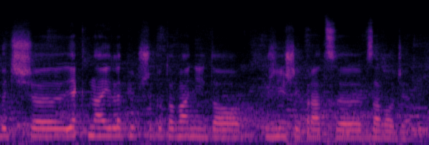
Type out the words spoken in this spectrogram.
być e, jak najlepiej przygotowani do późniejszej pracy w zawodzie.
